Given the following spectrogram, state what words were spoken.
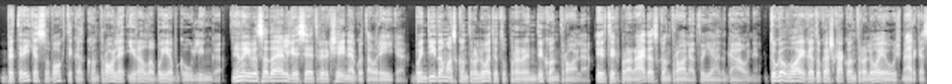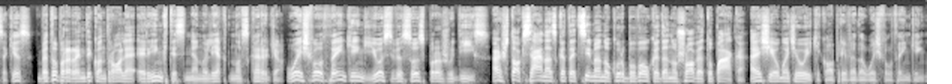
bet reikia suvokti, kad kontrolė yra labai apgaulinga. Jinai visada elgesi atvirkščiai negu tau reikia. Bandydamas kontroliuoti, tu prarandi kontrolę. Ir tik praradęs kontrolę, tu ją atgauni. Tu galvoji, kad tu kažką kontroliuoji užmerkęs akis, bet tu prarandi kontrolę rinktis, nenuliekt nuo skardžio. Wishful thinking jūs visus pražudys. Aš toks senas, kad atsimenu, kur buvau, kada nušovė tupaką. Aš jau mačiau, iki ko priveda wishful thinking.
